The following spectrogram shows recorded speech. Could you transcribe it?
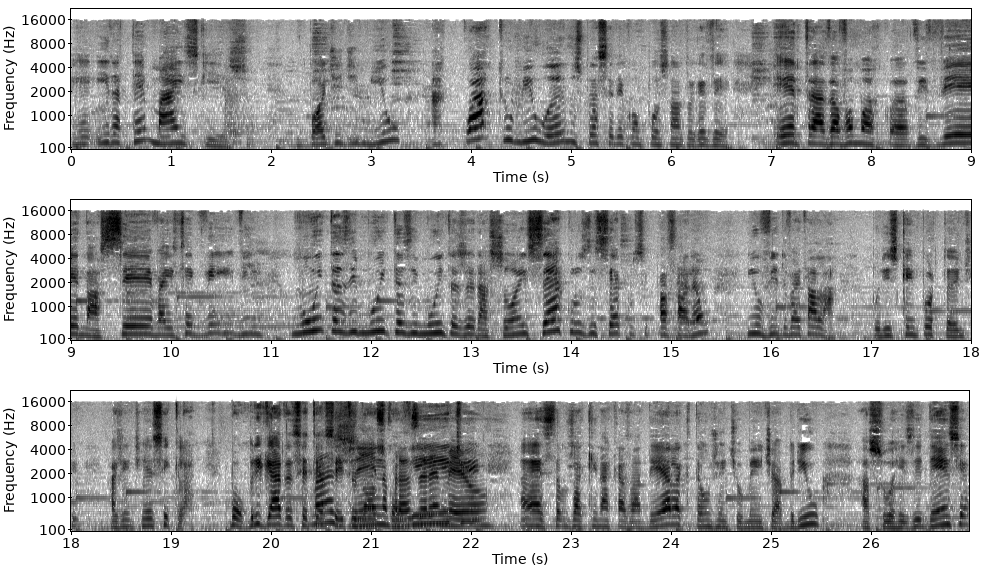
eh, ir até mais que isso. Pode ir de mil a quatro mil anos para ser decomposto na natureza. Quer dizer, entra, vamos ah, viver, nascer, vai ser vir, muitas e muitas e muitas gerações, séculos e séculos se passarão e o vidro vai estar lá. Por isso que é importante a gente reciclar. Bom, obrigada por você ter aceito o Imagina, nosso o prazer é convite. meu. É, estamos aqui na casa dela, que tão gentilmente abriu a sua residência,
